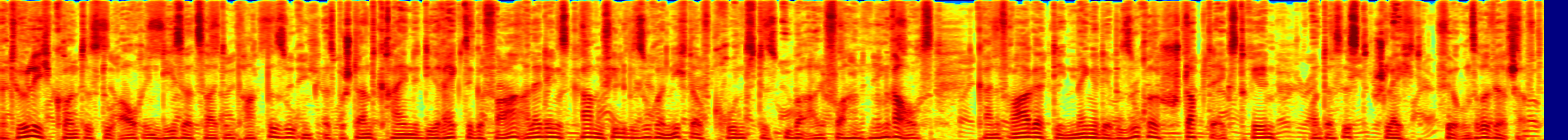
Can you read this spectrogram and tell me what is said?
Natürlich konntest du auch in dieser Zeit den Park besuchen. Es bestand keine direkte Gefahr, allerdings kamen viele Besucher nicht aufgrund des überall vorhandenen Rauchs. Keine Frage, die Menge der Besucher stoppte extrem und das ist schlecht für unsere Wirtschaft.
